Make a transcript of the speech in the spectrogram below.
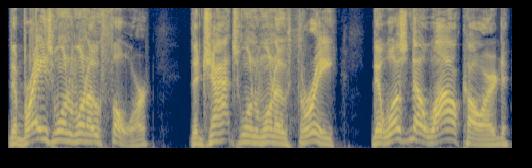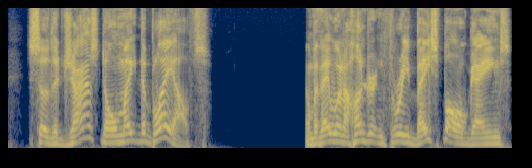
the Braves won 104, the Giants won 103. There was no wild card, so the Giants don't make the playoffs. I mean, they win 103 baseball games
